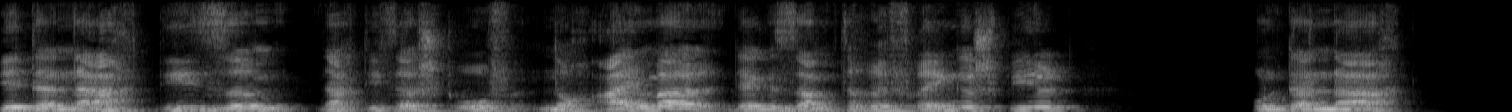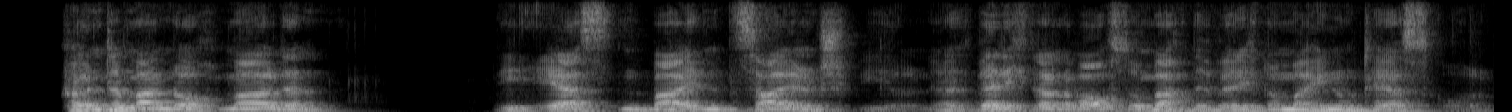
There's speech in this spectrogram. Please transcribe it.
wird dann nach, diesem, nach dieser Strophe noch einmal der gesamte Refrain gespielt und danach könnte man noch mal dann die ersten beiden Zeilen spielen. Das werde ich dann aber auch so machen, da werde ich noch mal hin und her scrollen.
